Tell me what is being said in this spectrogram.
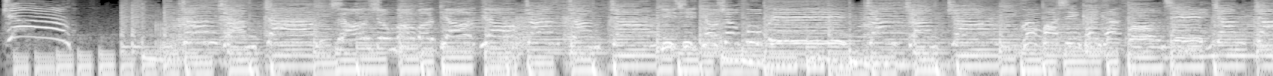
jump, jump, jump 熊宝宝跳跳，张张张，一起跳上浮冰。张张张，快滑行看看风景。张张，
